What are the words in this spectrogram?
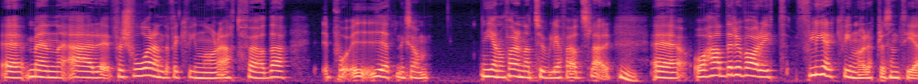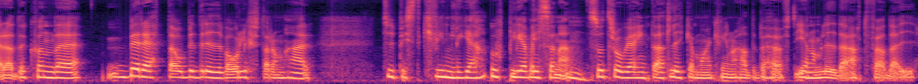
Eh, men är försvårande för kvinnor att föda på, i ett liksom, genomföra naturliga födslar. Eh, och hade det varit fler kvinnor representerade kunde berätta och bedriva och lyfta de här typiskt kvinnliga upplevelserna så tror jag inte att lika många kvinnor hade behövt genomlida att föda i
